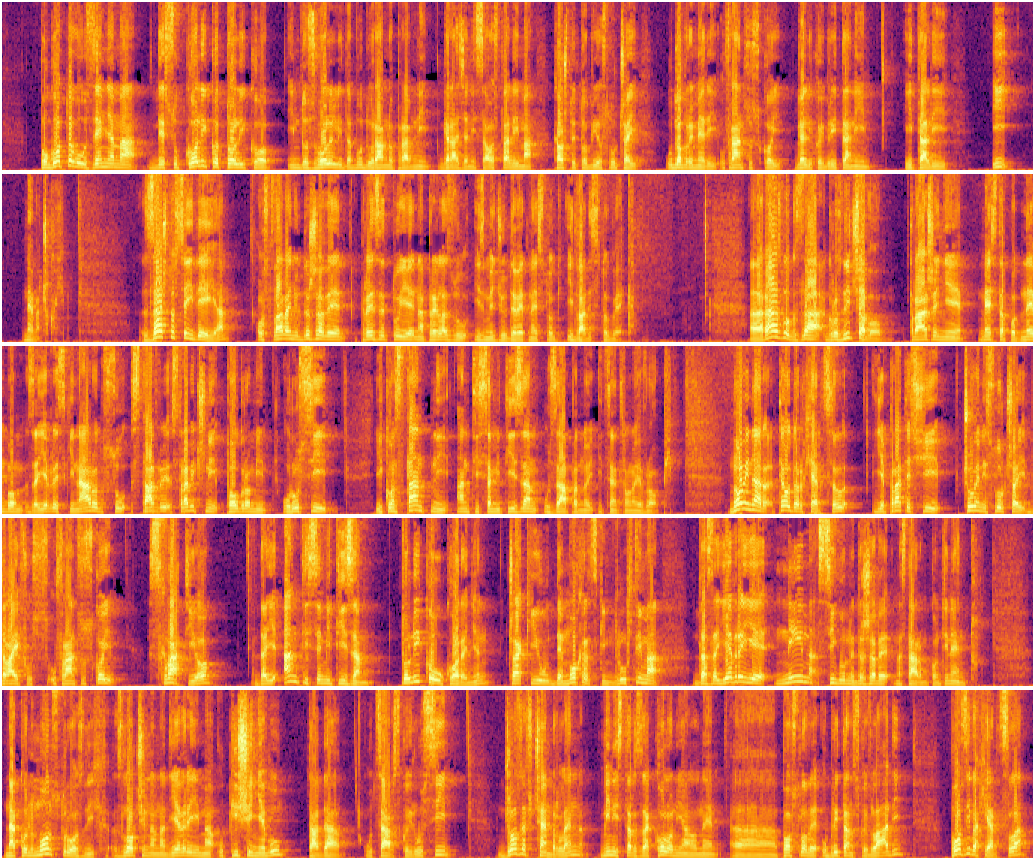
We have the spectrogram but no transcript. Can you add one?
pogotovo u zemljama gde su koliko toliko im dozvolili da budu ravnopravni građani sa ostalima, kao što je to bio slučaj u dobroj meri u Francuskoj, Velikoj Britaniji, Italiji i Nemačkoj. Zašto se ideja o stvaranju države prezetuje na prelazu između 19. i 20. veka. Razlog za grozničavo traženje mesta pod nebom za jevrejski narod su stravični pogromi u Rusiji i konstantni antisemitizam u zapadnoj i centralnoj Evropi. Novinar Theodor Herzl je prateći čuveni slučaj Dreyfus u Francuskoj shvatio da je antisemitizam toliko ukorenjen, čak i u demokratskim društvima, da za jevreje nema sigurne države na starom kontinentu. Nakon monstruoznih zločina nad jevrejima u Kišinjevu, tada u carskoj Rusiji, Joseph Chamberlain, ministar za kolonijalne e, poslove u britanskoj vladi, poziva Herzla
